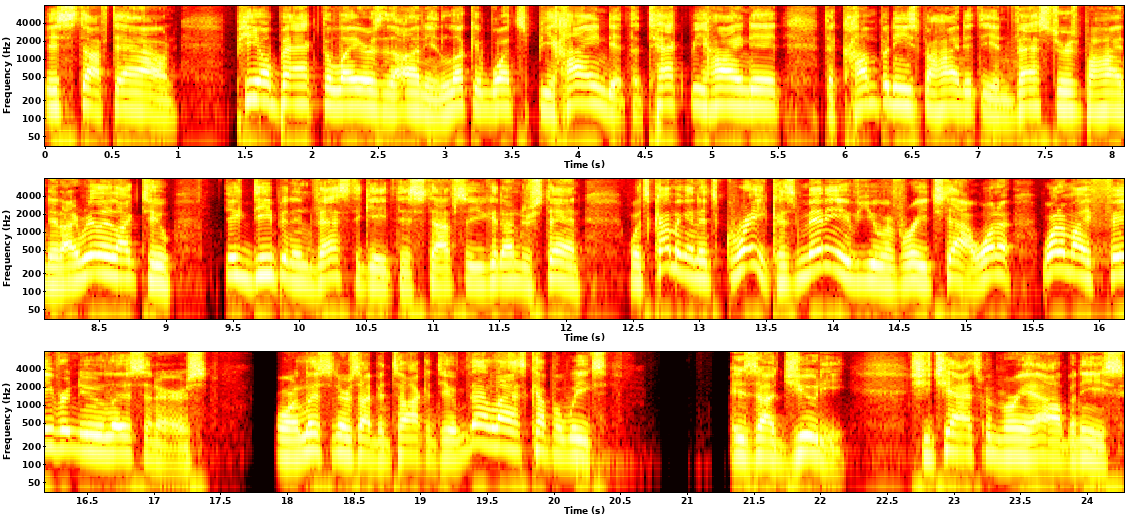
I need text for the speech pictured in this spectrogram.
this stuff down. Peel back the layers of the onion. Look at what's behind it, the tech behind it, the companies behind it, the investors behind it. I really like to dig deep and investigate this stuff so you can understand what's coming. And it's great because many of you have reached out. One of one of my favorite new listeners or listeners I've been talking to the last couple of weeks is uh, Judy. She chats with Maria Albanese,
